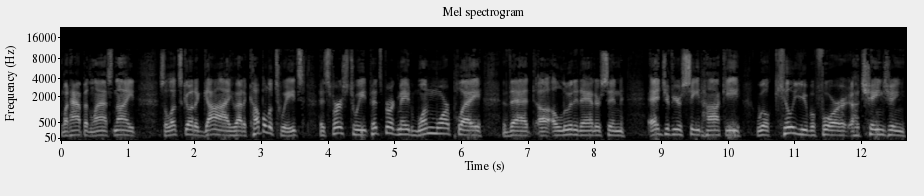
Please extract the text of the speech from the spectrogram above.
what happened last night. So let's go to Guy, who had a couple of tweets. His first tweet Pittsburgh made one more play that uh, eluded Anderson. Edge of your seat hockey will kill you before uh, changing.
